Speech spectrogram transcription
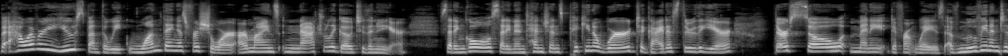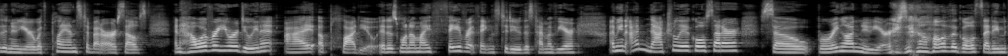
But however you spent the week, one thing is for sure our minds naturally go to the new year. Setting goals, setting intentions, picking a word to guide us through the year. There are so many different ways of moving into the new year with plans to better ourselves. And however you are doing it, I applaud you. It is one of my favorite things to do this time of year. I mean, I'm naturally a goal setter, so bring on New Year's and all of the goal setting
